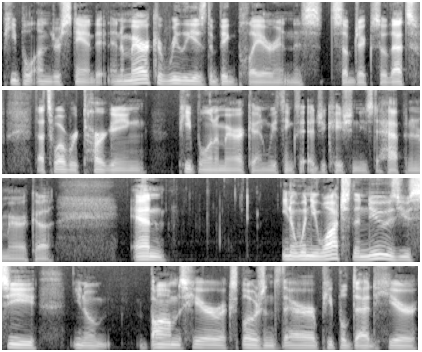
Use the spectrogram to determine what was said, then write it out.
people understand it. And America really is the big player in this subject. So that's that's why we're targeting people in America, and we think that education needs to happen in America. And you know, when you watch the news, you see you know bombs here, explosions there, people dead here,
